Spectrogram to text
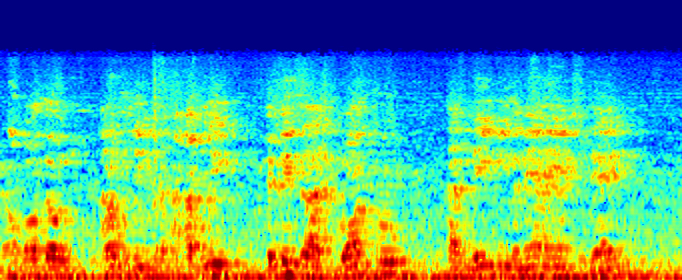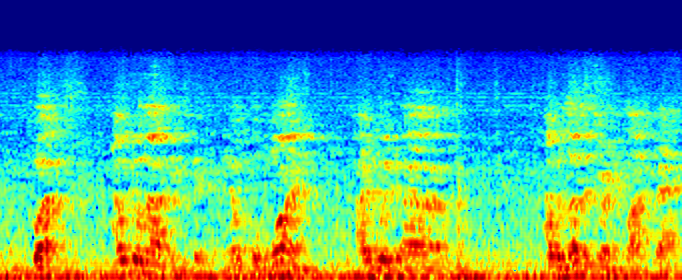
You know, although I don't believe, I I believe the things that I've gone through have made me the man I am today. But I would do a lot of things different. You know, for one, I would, uh, I would love to turn the clock back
